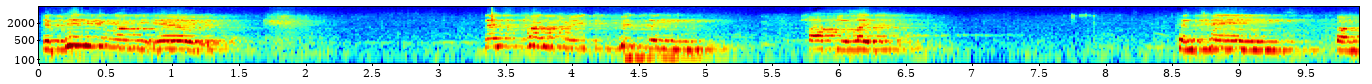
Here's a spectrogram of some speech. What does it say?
Depending on the area, this country's prison population contains from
